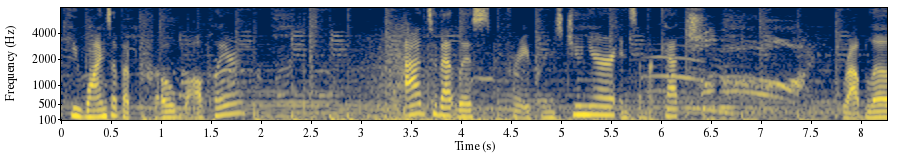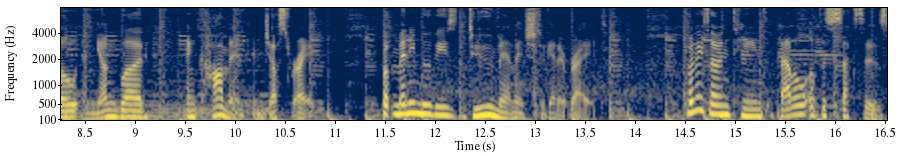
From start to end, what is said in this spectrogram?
he winds up a pro ball player? Add to that list Freddie Prinze Jr. in Summer Catch, Rob Lowe in Youngblood, and Common in Just Right. But many movies do manage to get it right. 2017's Battle of the Sexes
